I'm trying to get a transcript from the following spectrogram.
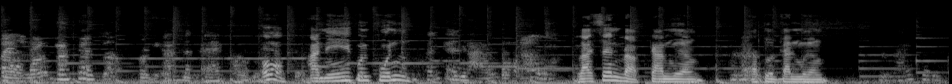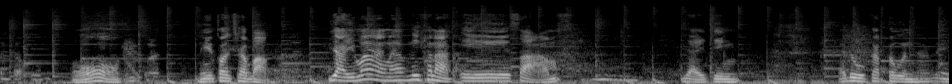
แฟสโอ้อันนี้คุ้นๆลายเส้นแบบการเมืองการ์ตูนการเมือง โอ้นี่ต้นฉบับ ใหญ่มากนะครับ นี่ขนาด A3 ใหญ่จริง แล้วดูการ์ตูนครับนี่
